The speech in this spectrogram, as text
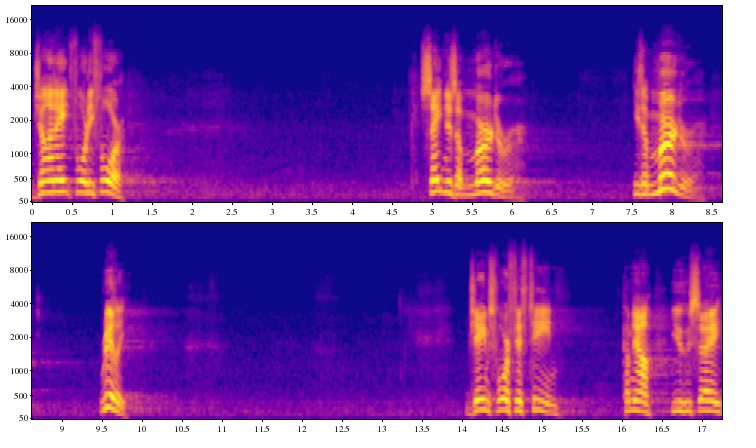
John 8 44. Satan is a murderer. He's a murderer. Really. James 4:15 Come now, you who say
